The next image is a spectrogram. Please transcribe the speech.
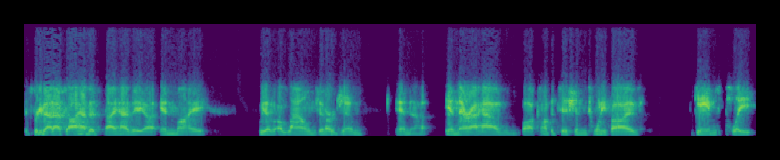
It's pretty badass. I have it i have a uh, in my we have a lounge at our gym, and uh, in there I have a competition 25 games plate,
